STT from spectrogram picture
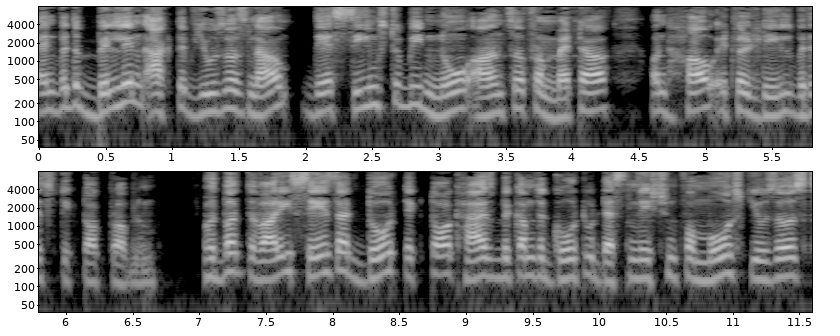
And with a billion active users now, there seems to be no answer from Meta on how it will deal with its TikTok problem. Udbhav Tiwari says that though TikTok has become the go to destination for most users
